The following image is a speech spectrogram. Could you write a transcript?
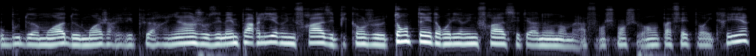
au bout d'un mois, deux mois, j'arrivais plus à rien. J'osais même pas relire une phrase. Et puis quand je tentais de relire une phrase, c'était, ah non, non, mais là, franchement, je suis vraiment pas faite pour écrire.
